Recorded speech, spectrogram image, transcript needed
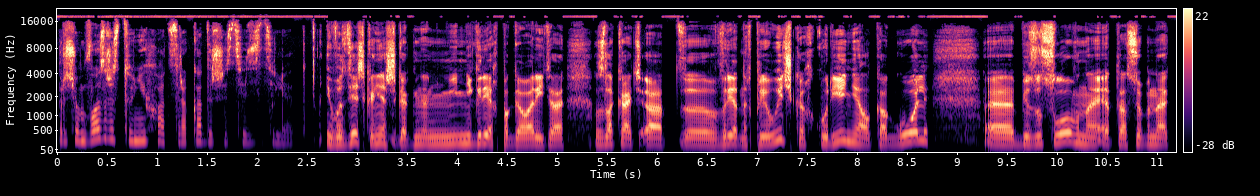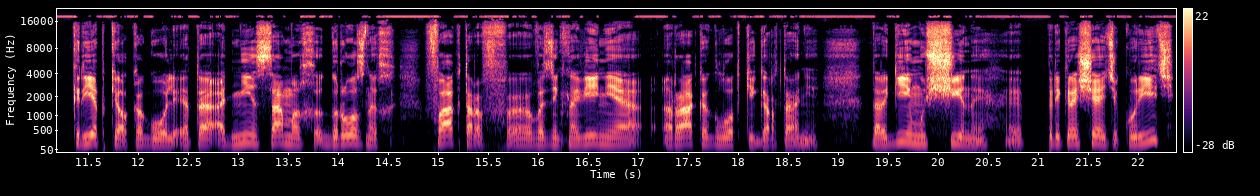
Причем возраст у них от 40 до 60 лет. И вот здесь, конечно, как не, не грех поговорить о злокать от э, вредных привычках, курение, алкоголь. Э, безусловно, это особенно крепкий алкоголь. Это одни из самых грозных факторов э, возникновения рака глотки и гортани. Дорогие мужчины, э, прекращайте курить,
